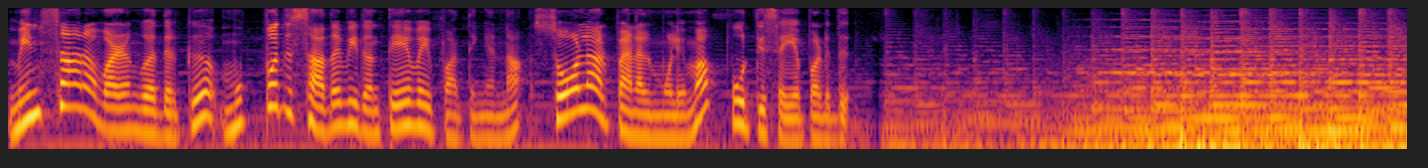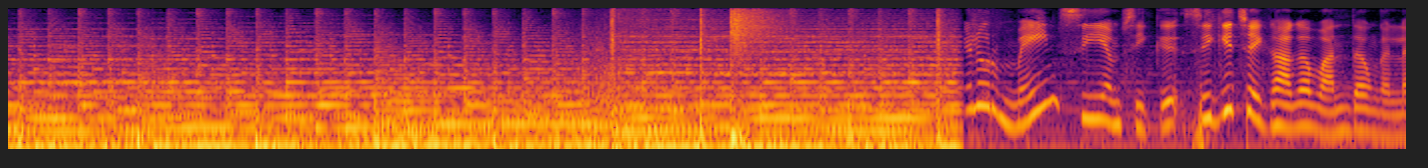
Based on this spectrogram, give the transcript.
மின்சாரம் வழங்குவதற்கு முப்பது சதவீதம் தேவை பார்த்திங்கன்னா சோலார் பேனல் மூலயமா பூர்த்தி செய்யப்படுது. சிஎம்சிக்கு சிகிச்சைக்காக வந்தவங்கள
